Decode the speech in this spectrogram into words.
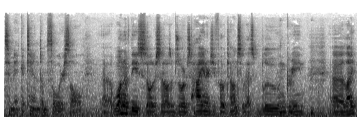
to make a tandem solar cell. Uh, one of these solar cells absorbs high energy photons, so that's blue and green uh, light.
